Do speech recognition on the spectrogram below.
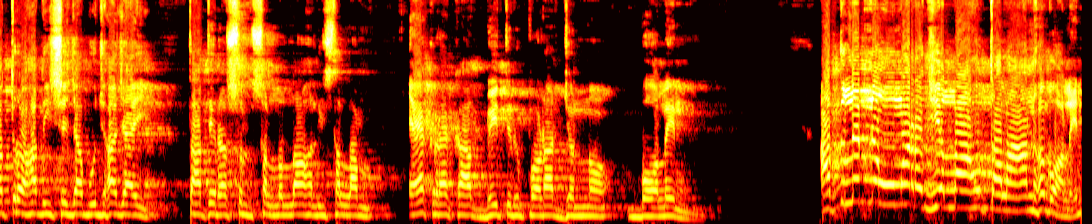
অত্র হাদিসে যা বোঝা যায়, তাতে রাসুল সাল্লাহ আলি সাল্লাম এক রাকাত বেতির পড়ার জন্য বলেন। আব্দুল্লাবনে উমর রাজিয়াল্লাহ তালা আনহ বলেন,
